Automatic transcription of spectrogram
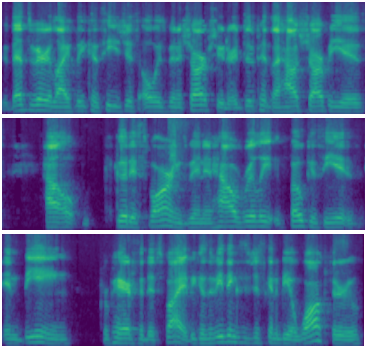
That's very likely because he's just always been a sharpshooter. It depends on how sharp he is, how good his sparring's been, and how really focused he is in being prepared for this fight. Because if he thinks it's just going to be a walkthrough,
